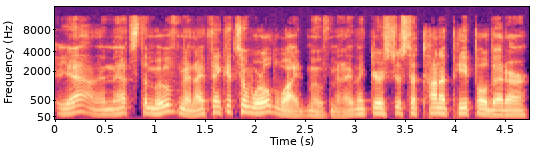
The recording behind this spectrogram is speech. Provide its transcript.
yeah. And that's the movement. I think it's a worldwide movement. I think there's just a ton of people that are,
